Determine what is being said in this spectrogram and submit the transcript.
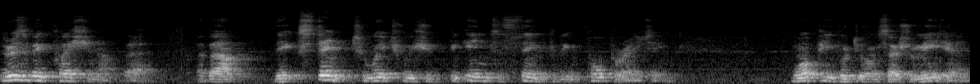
there is a big question out there about the extent to which we should begin to think of incorporating what people do on social media,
